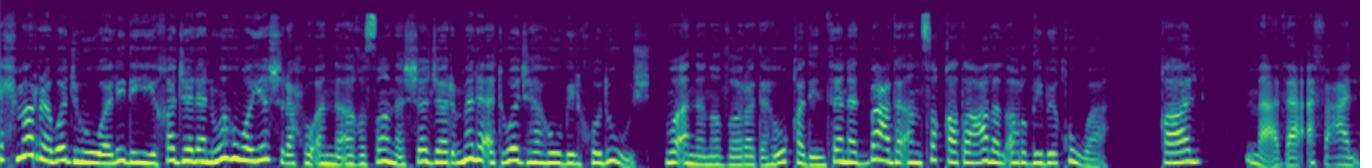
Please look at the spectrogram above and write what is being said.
احمر وجه والده خجلا وهو يشرح أن أغصان الشجر ملأت وجهه بالخدوش وأن نظارته قد انثنت بعد أن سقط على الأرض بقوة قال ماذا أفعل؟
